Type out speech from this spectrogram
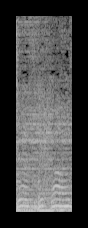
just because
